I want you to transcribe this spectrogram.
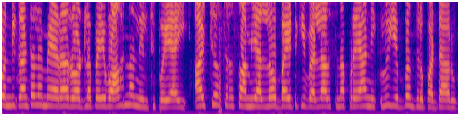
కొన్ని గంటల మేర రోడ్లపై వాహనాలు నిలిచిపోయాయి. అత్యవసర సమయాల్లో బయటికి వెళ్ళాల్సిన ప్రయాణికులు ఇబ్బందులు పడ్డారు.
